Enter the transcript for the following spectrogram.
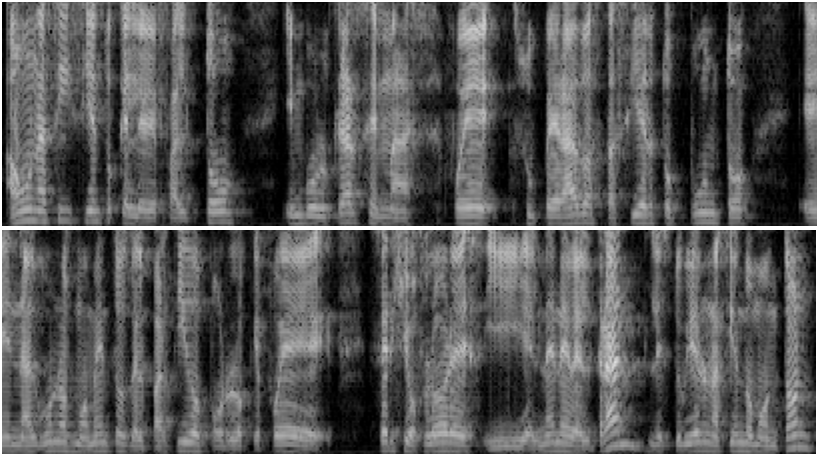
aún así siento que le faltó involucrarse más. Fue superado hasta cierto punto en algunos momentos del partido por lo que fue Sergio Flores y el Nene Beltrán, le estuvieron haciendo montón,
